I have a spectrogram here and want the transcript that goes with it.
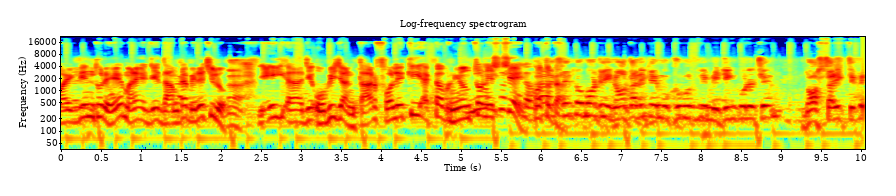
কয়েকদিন ধরে মানে যে দামটা বেড়েছিল। এই যে অভিযান তার ফলে কি একটা নিয়ন্ত্রণ এসছে? কতটা? সে তো বটেই। ন তারিখে মুখ্যমন্ত্রী মিটিং করেছেন। দশ তারিখ থেকে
